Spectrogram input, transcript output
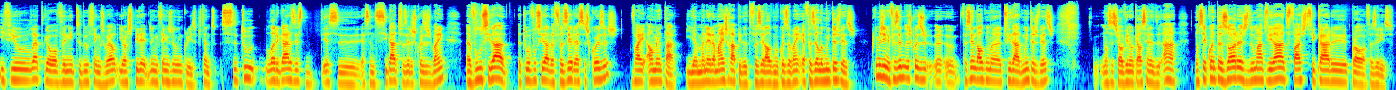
if you let go of the need to do things well, your speed at doing things will increase. Portanto, se tu largares esse, esse, essa necessidade de fazer as coisas bem, a velocidade, a tua velocidade a fazer essas coisas vai aumentar. E a maneira mais rápida de fazer alguma coisa bem é fazê-la muitas vezes. Porque imaginem, fazendo as coisas, uh, fazendo alguma atividade muitas vezes, não sei se já ouviram aquela cena de ah, não sei quantas horas de uma atividade faz-te ficar uh, pró a fazer isso.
